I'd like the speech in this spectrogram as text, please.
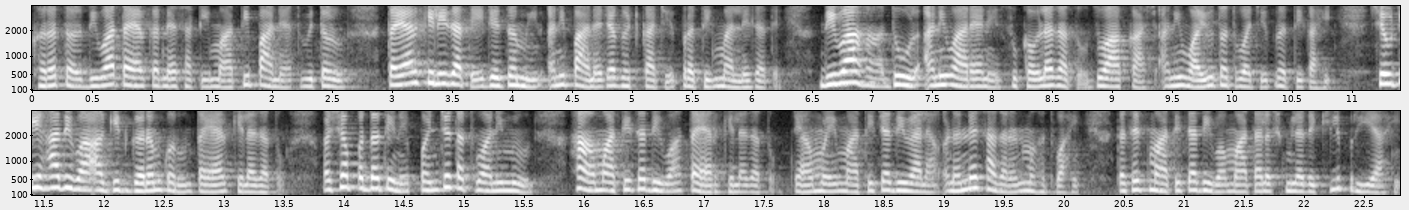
खरं तर दिवा तयार करण्यासाठी माती पाण्यात वितळून तयार केली जाते जे जमीन आणि पाण्याच्या घटकाचे प्रतीक मानले जाते. दिवा हा धूळ आणि वाऱ्याने सुकवला जातो जो आकाश आणि वायू तत्वाचे प्रतीक आहे. शेवटी हा दिवा आगीत गरम करून तयार केला जातो. अशा पद्धतीने पंचतत्वांनी मिळून हा मातीचा दिवा तयार केला जातो. त्यामुळे मातीच्या दिव्याला अनन्यसाधारण महत्त्व आहे. तसेच मातीचा दिवा माता लक्ष्मीला देखील प्रिय आहे.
